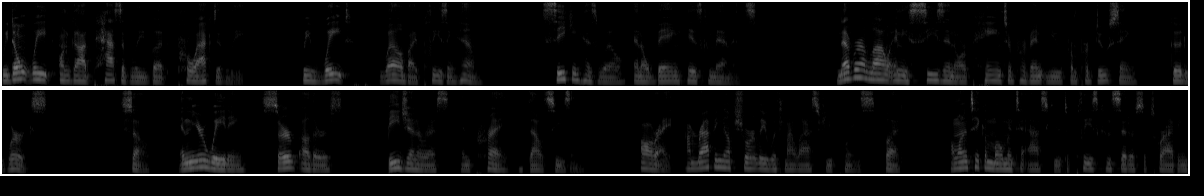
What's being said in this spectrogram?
We don't wait on God passively, but proactively. We wait well by pleasing Him, seeking His will, and obeying His commandments. Never allow any season or pain to prevent you from producing good works. So, in your waiting, serve others, be generous, and pray without ceasing. All right, I'm wrapping up shortly with my last few points, but I want to take a moment to ask you to please consider subscribing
